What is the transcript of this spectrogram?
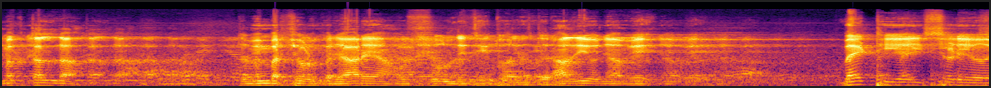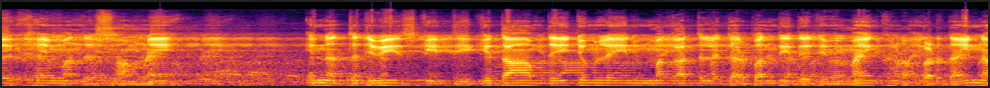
مقتل دا، تو ممبر چھوڑ کر جا رہے ہیں۔ حصول دی تھی تو اللہ تے راضی ہو جاوے۔ بیٹھی آئی سڑے ہوئے خیمن دے سامنے۔ انہا تجویز کی تھی کتاب دے جملے، ان مقاتل دربندی دے جی میں میں کھڑا پڑھتا انہا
